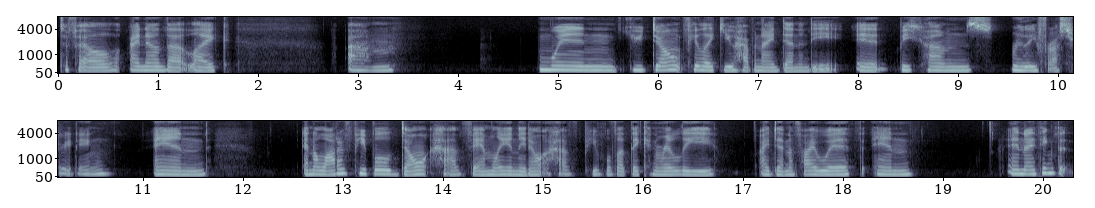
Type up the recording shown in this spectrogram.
to fill. I know that like um when you don't feel like you have an identity, it becomes really frustrating. And and a lot of people don't have family and they don't have people that they can really identify with. And and I think that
